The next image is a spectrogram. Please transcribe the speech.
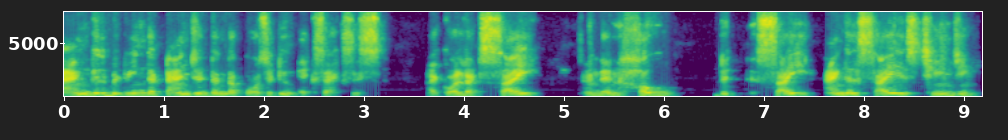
angle between the tangent and the positive x-axis. I call that psi, and then how the psi angle psi is changing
